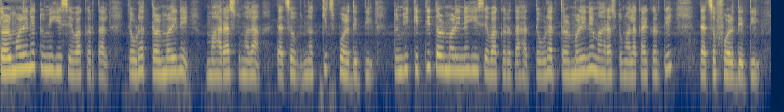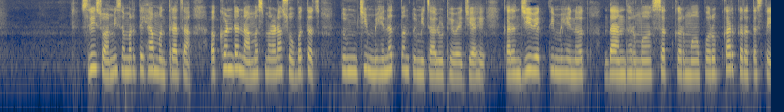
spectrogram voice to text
तळमळीने तुम्ही ही सेवा करताल तेवढ्या तळमळीने महाराज तुम्हाला त्याचं नक्कीच फळ देतील. तुम्ही किती तळमळीने ही सेवा करत आहात तेवढ्या तळमळीने महाराज तुम्हाला काय करतील? त्याचं फळ देतील. श्री स्वामी समर्थ ह्या मंत्राचा अखंड नामस्मरणासोबतच तुमची मेहनत पण तुम्ही चालू ठेवायची आहे. कारण जी व्यक्ती मेहनत दानधर्म सत्कर्म परोपकार करत असते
